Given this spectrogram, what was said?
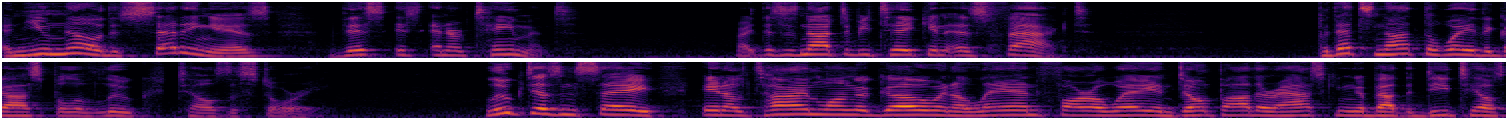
And you know the setting is this is entertainment, right? This is not to be taken as fact. But that's not the way the Gospel of Luke tells the story. Luke doesn't say, in a time long ago, in a land far away, and don't bother asking about the details.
